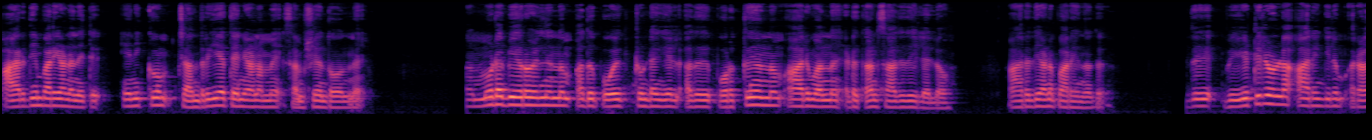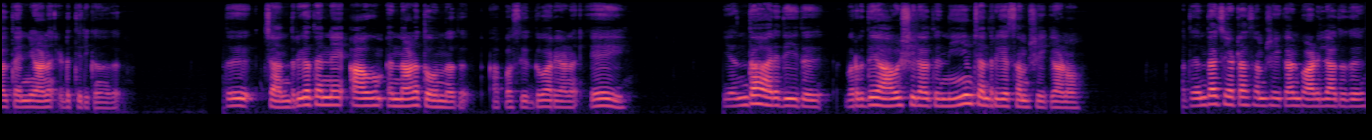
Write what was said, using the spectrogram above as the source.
ആരതിയും പറയുകയാണ് എന്നിട്ട് എനിക്കും ചന്ദ്രികയെ തന്നെയാണ് അമ്മ സംശയം തോന്നുന്നത് നമ്മുടെ ബ്യൂറോയിൽ നിന്നും അത് പോയിട്ടുണ്ടെങ്കിൽ അത് പുറത്തു നിന്നും ആരും വന്ന് എടുക്കാൻ സാധ്യതയില്ലല്ലോ ആരതിയാണ് പറയുന്നത്. ഇത് വീട്ടിലുള്ള ആരെങ്കിലും ഒരാൾ തന്നെയാണ് എടുത്തിരിക്കുന്നത്. അത് ചന്ദ്രിക തന്നെ ആകും എന്നാണ് തോന്നുന്നത്. അപ്പോൾ സിദ്ധു പറയാണ് ഏയ് എന്താ ആരതി ഇത്? വെറുതെ ആവശ്യമില്ലാത്ത നീയും ചന്ദ്രികയെ സംശയിക്കുകയാണോ? അതെന്താ ചേട്ടാ സംശയിക്കാൻ പാടില്ലാത്തത്?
